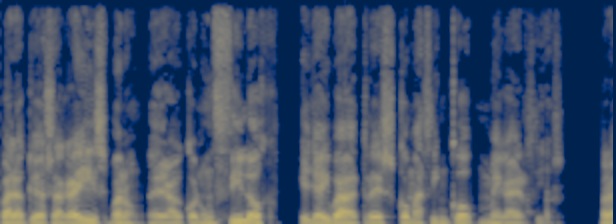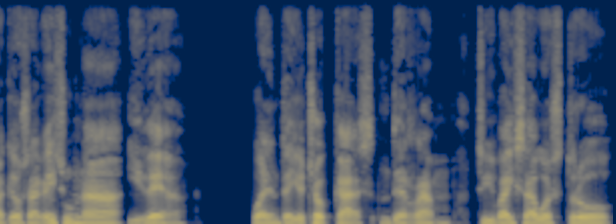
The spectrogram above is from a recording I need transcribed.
Para que os hagáis, bueno, era con un Zilog que ya iba a 3,5 MHz. Para que os hagáis una idea, 48K de RAM, si vais a vuestro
